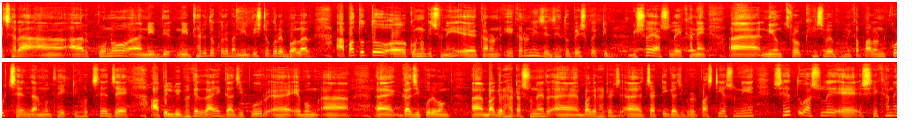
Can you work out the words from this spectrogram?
এছাড়া আর কোনো নির্ধারিত করে বা নির্দিষ্ট করে বলার আপাতত কোনো কিছু নেই। কারণ এই কারণেই যে যেহেতু বেশ কয়েকটি বিষয় আসলে এখানে নিয়ন্ত্রক হিসেবে ভূমিকা পালন করছেন, যার মধ্যে একটি হচ্ছে যে আপিল আপিল বিভাগের রায় গাজীপুর এবং গাজীপুর এবং বাগেরহাট আসনের বাগেরহাটের চারটি গাজীপুরের পাঁচটি আসন নিয়ে। সেহেতু আসলে সেখানে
